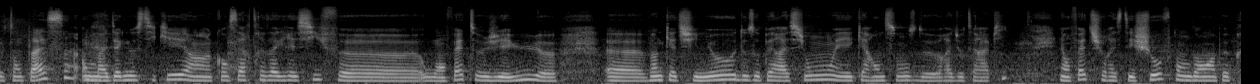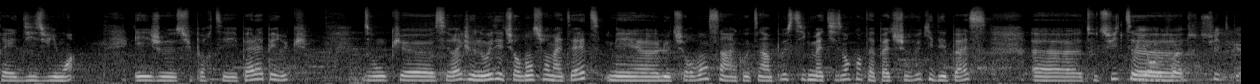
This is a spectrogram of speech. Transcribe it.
le temps passe, on m'a diagnostiqué un cancer très agressif euh, où en fait j'ai eu 24 chimios, deux opérations et 40 séances de radiothérapie. Et en fait, je suis restée chauve pendant à peu près 18 mois et je supportais pas la perruque. Donc euh, c'est vrai que je nouais des turbans sur ma tête, mais euh, le turban ça a un côté un peu stigmatisant quand t'as pas de cheveux qui dépassent. Euh, tout de suite. Oui, on le voit tout de suite que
